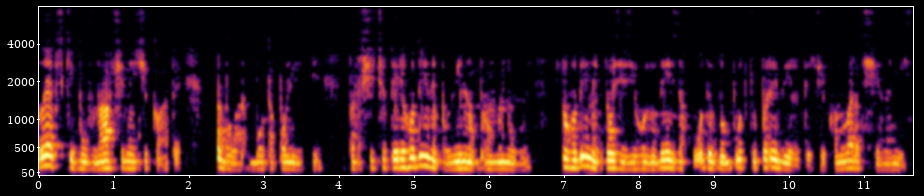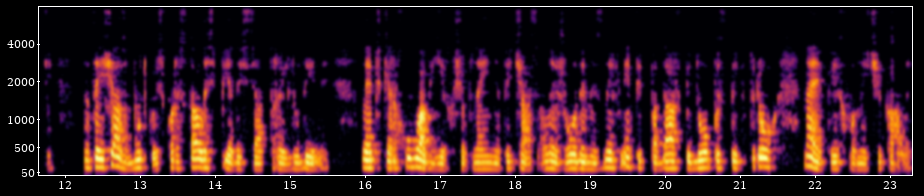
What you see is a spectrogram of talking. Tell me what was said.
Лепський був навчений чекати. Це була робота поліції. Перші чотири години повільно проминули. Щогодини хтось із його людей заходив до будки перевірити, чи конверт ще на місці. За цей час будкою скористались 53 людини. Лепський рахував їх, щоб зайняти час, але жоден із них не підпадав під опис тих трьох, на яких вони чекали.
